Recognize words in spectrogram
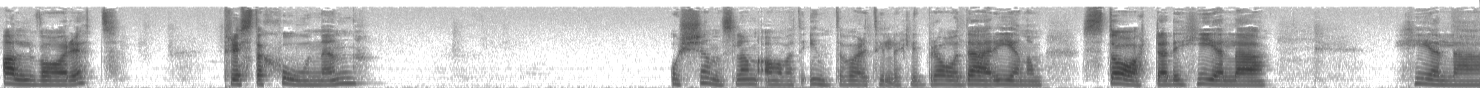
allvaret, prestationen, och känslan av att inte vara tillräckligt bra och därigenom startade hela hela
